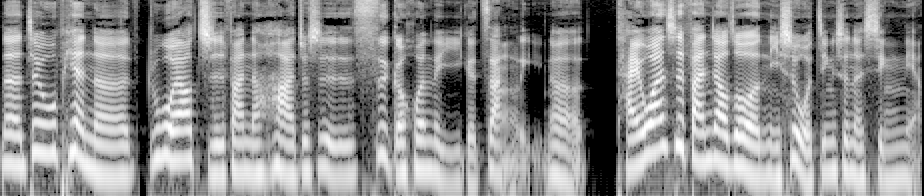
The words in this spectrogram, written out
那这部片呢，如果要直翻的话，就是四个婚礼一个葬礼。那台湾是翻叫做《你是我今生的新娘》，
